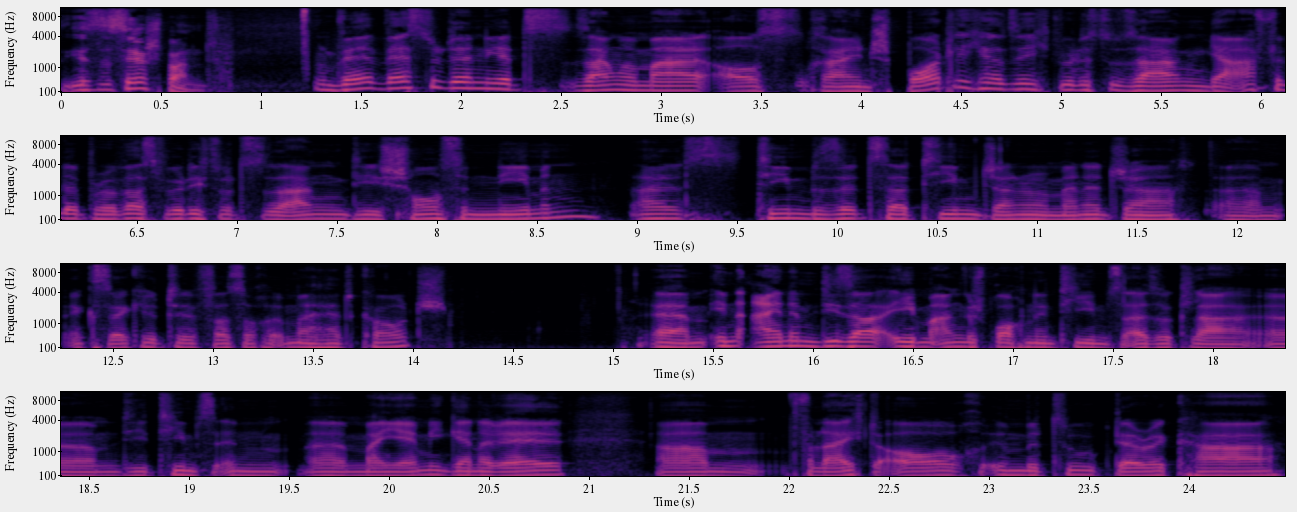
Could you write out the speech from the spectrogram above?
es ist sehr spannend. Wär, wärst du denn jetzt, sagen wir mal, aus rein sportlicher Sicht, würdest du sagen, ja, Philip Rivers würde ich sozusagen die Chance nehmen als Teambesitzer, Team General Manager, ähm, Executive, was auch immer, Head Coach? Ähm, in einem dieser eben angesprochenen Teams, also klar, ähm, die Teams in äh, Miami generell, ähm, vielleicht auch in Bezug Derek Carr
